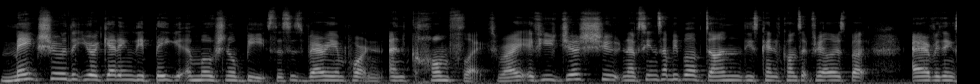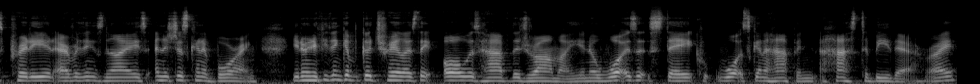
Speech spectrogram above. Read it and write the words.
Make sure that you're getting the big emotional beats. This is very important and conflict, right? If you just shoot and I've seen some people have done these kind of concept trailers but everything's pretty and everything's nice and it's just kind of boring. You know, and if you think of good trailers, they always have the drama. You know, what is at stake, what's going to happen has to be there, right?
